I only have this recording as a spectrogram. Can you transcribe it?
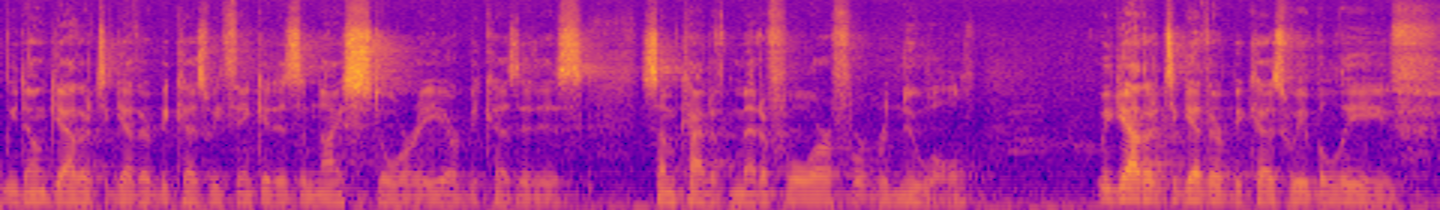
We don't gather together because we think it is a nice story or because it is some kind of metaphor for renewal. We gather together because we believe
